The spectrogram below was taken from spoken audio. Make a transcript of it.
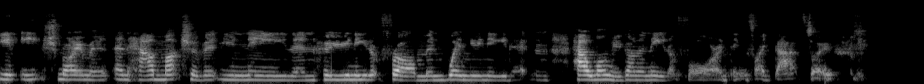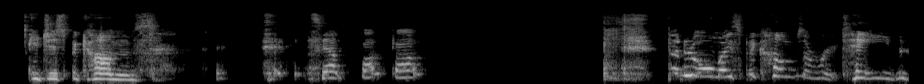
in each moment and how much of it you need and who you need it from and when you need it and how long you're going to need it for and things like that. So it just becomes it sounds fucked up. But it almost becomes a routine.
